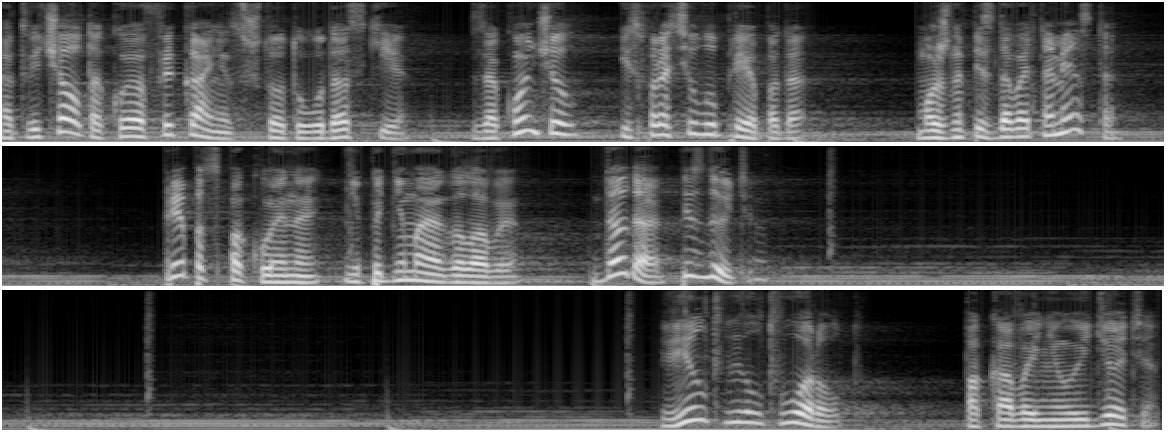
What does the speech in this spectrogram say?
отвечал такой африканец что-то у доски, закончил и спросил у препода, «Можно пиздовать на место?» Препод спокойно, не поднимая головы, «Да-да, пиздуйте». Wild Wild World пока вы не уйдете.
